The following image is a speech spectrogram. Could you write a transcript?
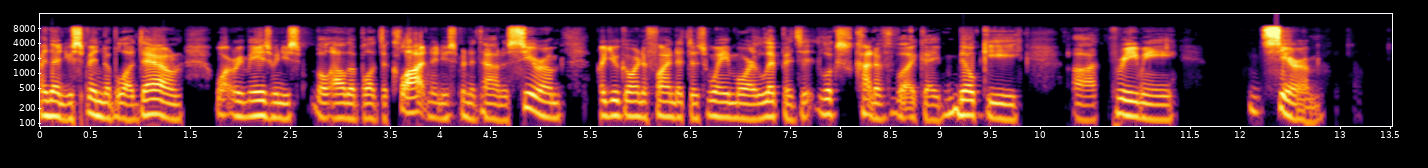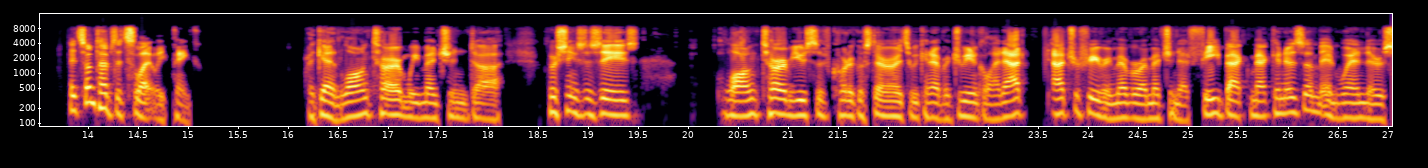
and then you spin the blood down, what remains when you allow the blood to clot and then you spin it down is serum, are you going to find that there's way more lipids? It looks kind of like a milky, uh, creamy serum. And sometimes it's slightly pink. Again, long term, we mentioned uh, Cushing's disease long term use of corticosteroids, we can have adrenal gland at- atrophy. Remember, I mentioned that feedback mechanism. And when there's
